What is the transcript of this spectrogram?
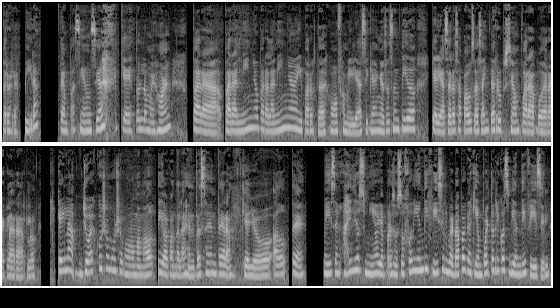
pero respira, ten paciencia, que esto es lo mejor para, para el niño, para la niña y para ustedes como familia. Así que en ese sentido quería hacer esa pausa, esa interrupción para poder aclararlo. Keila, yo escucho mucho como mamá adoptiva cuando la gente se entera que yo adopté, me dicen, ay Dios mío, y el proceso fue bien difícil, ¿verdad? Porque aquí en Puerto Rico es bien difícil.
